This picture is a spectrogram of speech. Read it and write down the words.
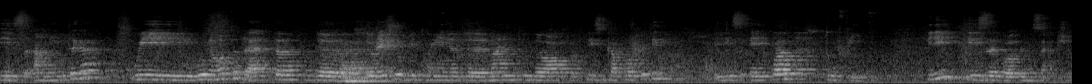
is an integer, we, we note that uh, the, the ratio between the magnitude of physical property is equal to phi. Phi is a golden section.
